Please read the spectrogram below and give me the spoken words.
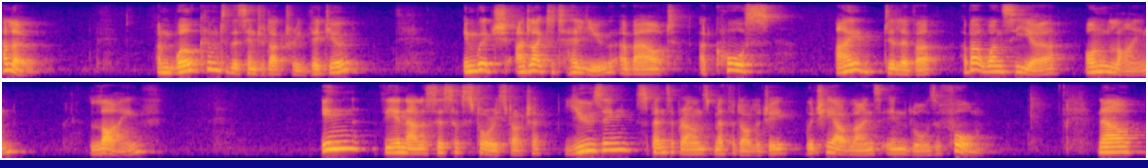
Hello, and welcome to this introductory video in which I'd like to tell you about a course I deliver about once a year online, live, in the analysis of story structure using Spencer Brown's methodology, which he outlines in Laws of Form. Now,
